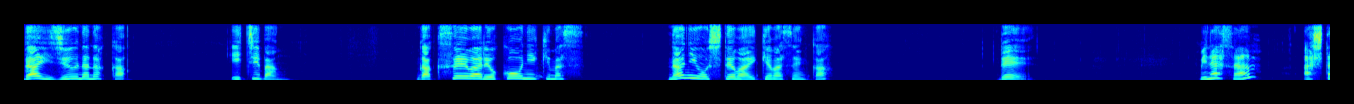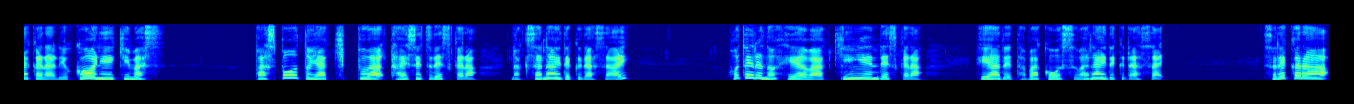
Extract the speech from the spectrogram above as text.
第17課1番学生は旅行に行きます。何をしてはいけませんか？例皆さん、明日から旅行に行きます。パスポートや切符は大切ですから、なくさないでください。ホテルの部屋は禁煙ですから、部屋でタバコを吸わないでください。それから、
